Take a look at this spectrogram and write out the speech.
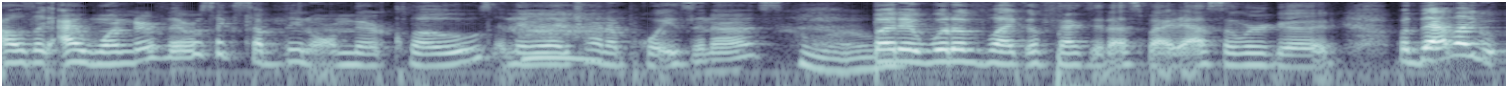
I was like, I wonder if there was like something on their clothes and they were like trying to poison us. Hello. But it would have like affected us by now, so we're good. But that like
